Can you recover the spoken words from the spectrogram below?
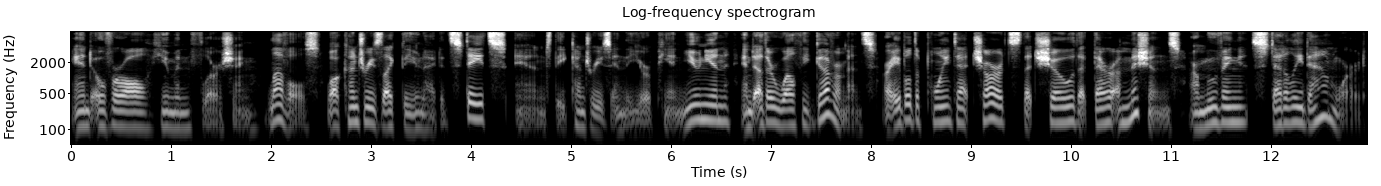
and overall human flourishing levels, while countries like the United States and the countries in the European Union and other wealthy governments are able to point at charts that show that their emissions are moving steadily downward.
